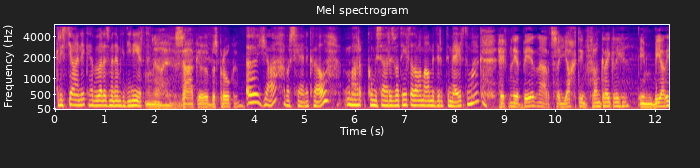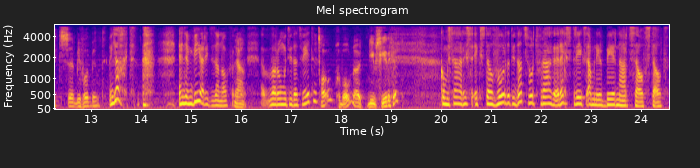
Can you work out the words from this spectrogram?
Christian en ik hebben wel eens met hem gedineerd. Ja, zaken besproken? Uh, ja, waarschijnlijk wel. Maar commissaris, wat heeft dat allemaal met Dirk de Meijer te maken? Heeft meneer Bernhard zijn jacht in Frankrijk liggen? In Biarritz uh, bijvoorbeeld? Een jacht? En in Biarritz dan nog? Ja. Uh, waarom moet u dat weten? Oh, gewoon uit nieuwsgierigheid. Commissaris, ik stel voor dat u dat soort vragen rechtstreeks aan meneer Bernhard zelf stelt.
